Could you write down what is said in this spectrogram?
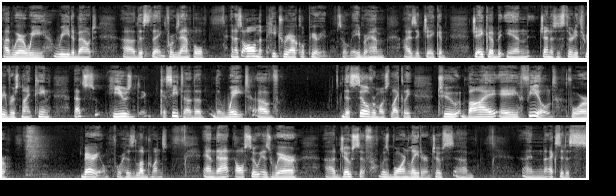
uh, where we read about uh, this thing. For example, and it's all in the patriarchal period. So Abraham, Isaac, Jacob. Jacob in Genesis 33, verse 19, that's he used kesita, the, the weight of the silver most likely, to buy a field for burial for his loved ones. And that also is where uh, Joseph was born later. Joseph, um, in Exodus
